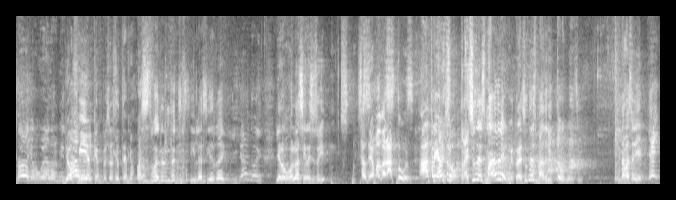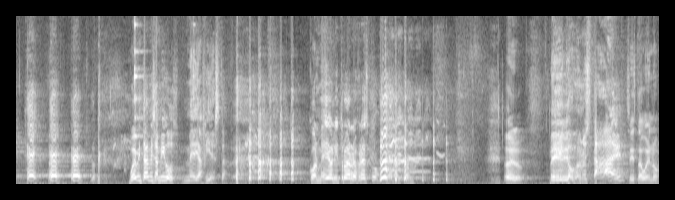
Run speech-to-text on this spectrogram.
No, ya me voy a dormir. Yo "Ah, fui el que empezó este tema, perdón. buenas noches. Y la cierra y ya, ¿no? Y, a lo mejor la cierra y dices, oye, Saldría más barato, güey. Ah, trae antro. trae su desmadre, güey. Trae su desmadrito, güey. sí. Y nada más oye, hey, hey, hey, hey. Voy a invitar a mis amigos. Media fiesta. Con medio litro de refresco. Bueno. Eh, eh, qué bueno está, ¿eh? sí, está bueno.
